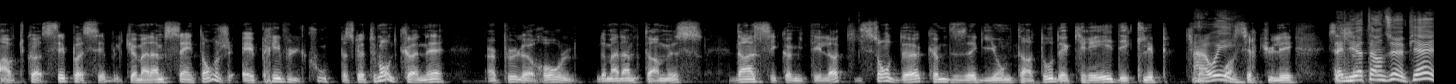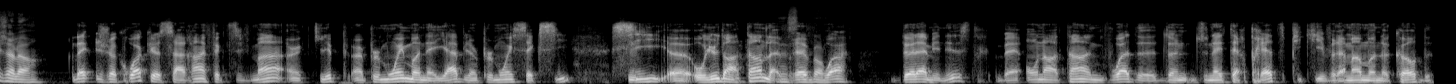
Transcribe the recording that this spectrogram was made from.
en tout cas, c'est possible que Mme Saint-Onge ait prévu le coup. Parce que tout le monde connaît un peu le rôle de Mme Thomas dans ces comités-là, qui sont de, comme disait Guillaume tantôt, de créer des clips qui ah vont oui. pouvoir circuler. Elle lui a tendu un piège, alors? Ben, je crois que ça rend effectivement un clip un peu moins monnayable et un peu moins sexy si, mm. euh, au lieu d'entendre la vraie bon. voix de la ministre, ben, on entend une voix d'une interprète puis qui est vraiment monocorde.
